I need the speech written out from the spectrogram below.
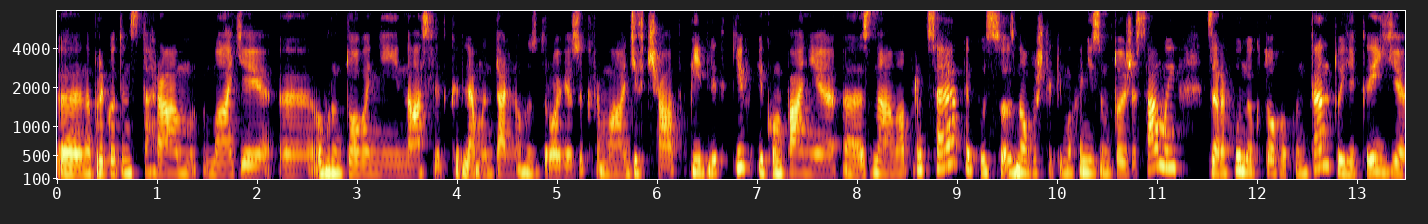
е, наприклад, Інстаграм має е, обґрунтовані наслідки для ментального здоров'я, зокрема дівчат, підлітків, і компанія е, знала про це. Типу, знову ж таки, механізм той же самий за рахунок того контенту, який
